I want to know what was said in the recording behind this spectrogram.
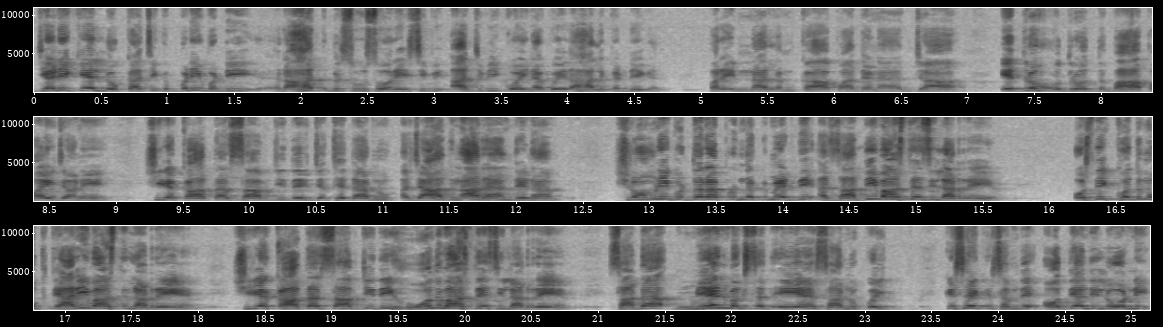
ਜਿਹੜੀ ਕਿ ਲੋਕਾਂ 'ਚ ਇੱਕ ਬੜੀ ਵੱਡੀ ਰਾਹਤ ਮਹਿਸੂਸ ਹੋ ਰਹੀ ਸੀ ਵੀ ਅੱਜ ਵੀ ਕੋਈ ਨਾ ਕੋਈ ਇਹਦਾ ਹੱਲ ਕੱਢੇਗਾ। ਪਰ ਇੰਨਾ ਲਮਕਾ ਪਾ ਦੇਣਾ ਜਾਂ ਇਧਰੋਂ ਉਧਰੋਂ ਦਬਾਅ ਪਾਈ ਜਾਣੇ ਸ਼੍ਰੀ ਅਕਾਲ ਤਖਤ ਸਾਹਿਬ ਜੀ ਦੇ ਜਥੇਦਾਰ ਨੂੰ ਆਜ਼ਾਦ ਨਾ ਰਹਿਣ ਦੇਣਾ ਸ਼੍ਰੋਮਣੀ ਗੁਰਦੁਆਰਾ ਪ੍ਰਬੰਧਕ ਕਮੇਟੀ ਦੀ ਆਜ਼ਾਦੀ ਵਾਸਤੇ ਅਸੀਂ ਲੜ ਰਹੇ ਹਾਂ। ਉਸ ਦੀ ਖੁਦ ਮੁਖਤਿਆਰੀ ਵਾਸਤੇ ਲੜ ਰਹੇ ਹਾਂ। ਸ਼੍ਰੀ ਅਕਾਲ ਤਖਤ ਸਾਹਿਬ ਜੀ ਦੀ ਹੋਂਦ ਵਾਸਤੇ ਅਸੀਂ ਲੜ ਰਹੇ ਹਾਂ। ਸਾਡਾ ਮੇਨ ਮਕਸਦ ਇਹ ਹੈ, ਸਾਨੂੰ ਕੋਈ ਕਿਸੇ ਕਿਸਮ ਦੇ ਅਹੁਦਿਆਂ ਦੀ ਲੋੜ ਨਹੀਂ।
